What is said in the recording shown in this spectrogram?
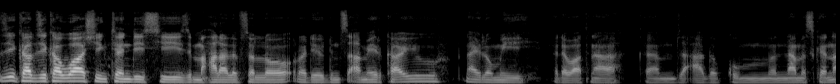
እዚ ካብዚ ካብ ዋሽንግተን ዲሲ ዝመሓላለፍ ዘሎ ረድዮ ድምፂ ኣሜሪካ እዩ ናይ ሎሚ መደባትና ከም ዝዓገብኩም እናመስከና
